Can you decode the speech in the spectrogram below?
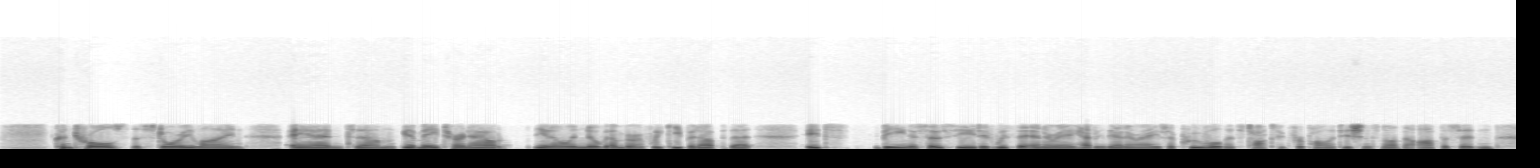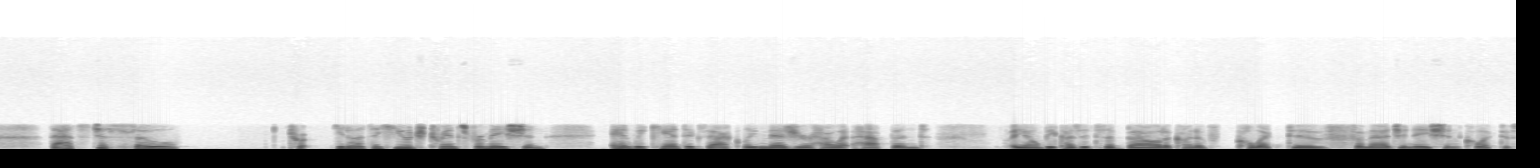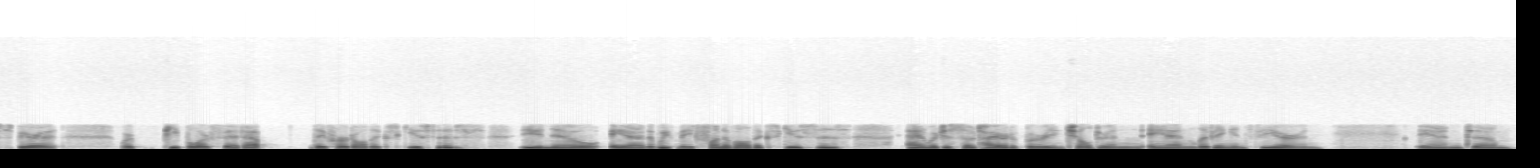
controls the storyline, and um, it may turn out, you know, in November if we keep it up that it's being associated with the NRA, having the NRA's approval that's toxic for politicians, not the opposite. And that's just so, you know, that's a huge transformation. And we can't exactly measure how it happened, you know, because it's about a kind of collective imagination, collective spirit, where people are fed up. They've heard all the excuses you know, and we've made fun of all the excuses, and we're just so tired of burying children and living in fear and and um,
